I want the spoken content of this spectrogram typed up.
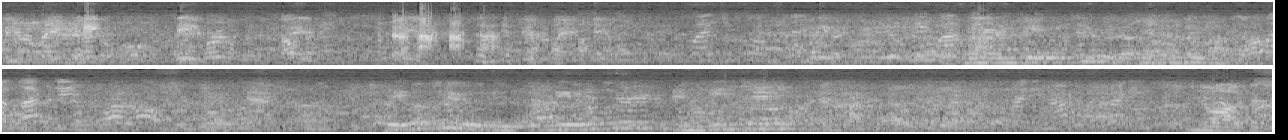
Beaver Bang Cake. Dave. Two is Kevin. Table two is Richard and DJ. No, this.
